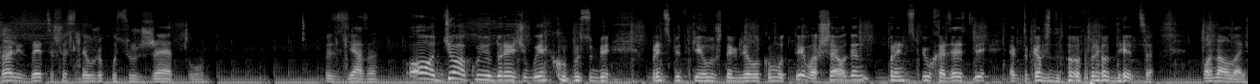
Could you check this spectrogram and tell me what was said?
Далі, здається, щось йде вже по сюжету. Щось зв'язане. О, дякую, до речі, бо я купив собі, принципі, такий глушник для локомотива. Ще один, в принципі, у хазяйстві, як то кажуть, пригодиться. Погнали далі.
